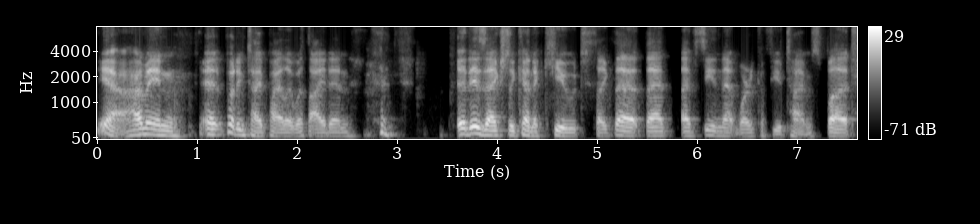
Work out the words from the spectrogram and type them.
Yeah, I mean, putting TIE Pilot with Iden, it is actually kind of cute. Like that, that I've seen that work a few times, but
